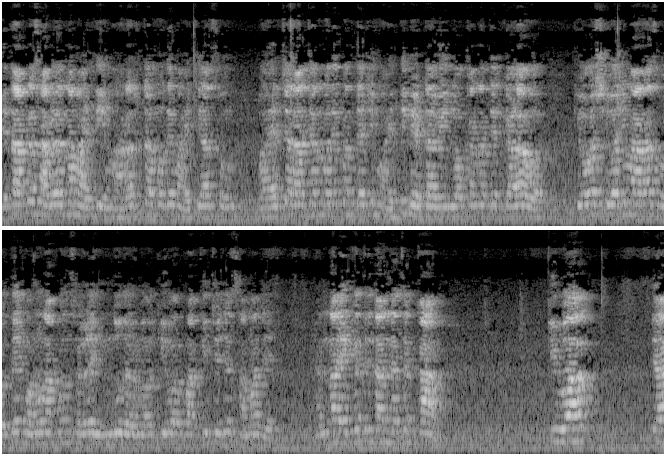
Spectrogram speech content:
येतं आपल्या सगळ्यांना माहिती आहे. महाराष्ट्रामध्ये माहिती असून बाहेरच्या राज्यांमध्ये पण त्याची माहिती भेटावी लोकांना ते कळावं किंवा शिवाजी महाराज होते म्हणून आपण सगळे हिंदू धर्म किंवा बाकीचे जे समाज आहेत यांना एकत्रित आणण्याचं काम किंवा त्या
